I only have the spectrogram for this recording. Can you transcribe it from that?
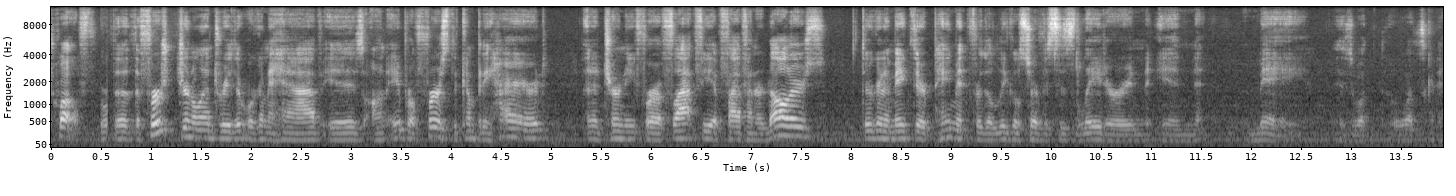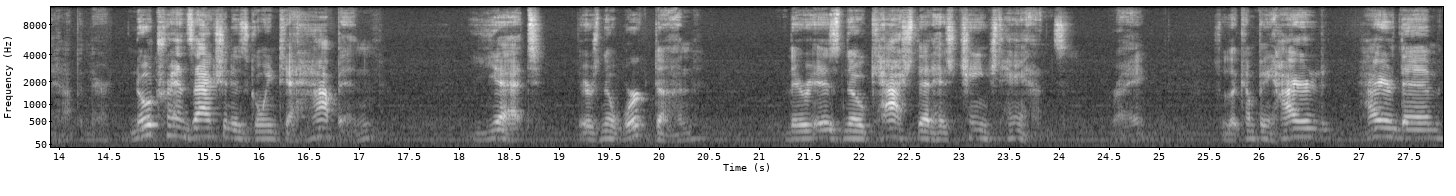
12th. The, the first journal entry that we're going to have is on April 1st, the company hired an attorney for a flat fee of $500. They're going to make their payment for the legal services later in, in May is what what's going to happen there. No transaction is going to happen yet there's no work done, there is no cash that has changed hands, right? So the company hired hired them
